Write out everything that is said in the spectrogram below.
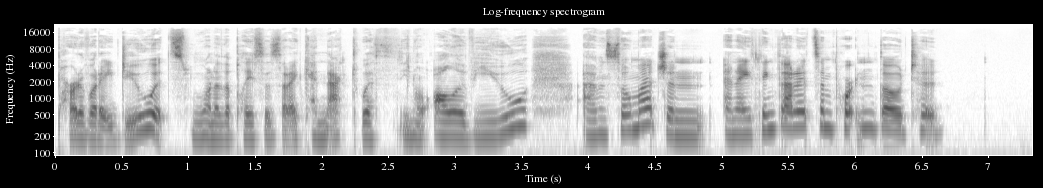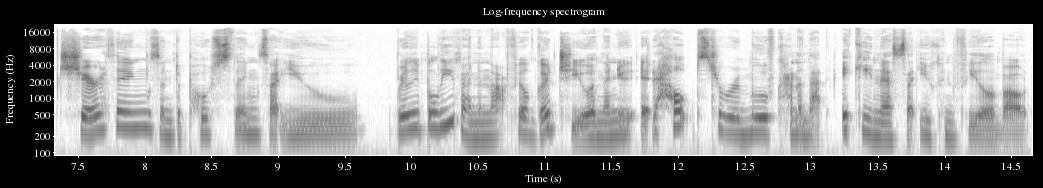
part of what I do. It's one of the places that I connect with, you know, all of you um, so much. And and I think that it's important though to share things and to post things that you really believe in and that feel good to you. And then you it helps to remove kind of that ickiness that you can feel about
